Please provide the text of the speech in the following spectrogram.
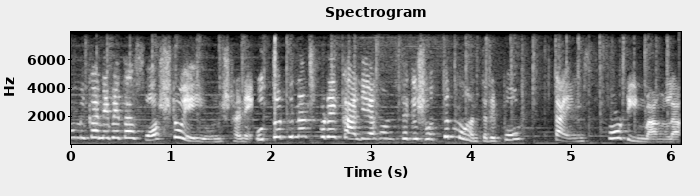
ভূমিকা নেবে তা স্পষ্ট এই অনুষ্ঠানে। উত্তর দিনাজপুরের কালিয়াগঞ্জ থেকে Satyen Mahanta report, Times fourteen Bangla.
